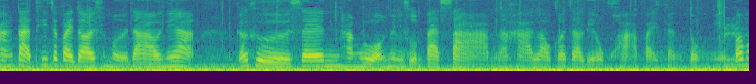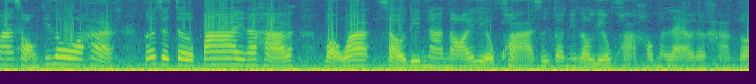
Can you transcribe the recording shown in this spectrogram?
ทางตัดที่จะไปดอยเสมอดาวเนี่ยก็คือเส้นทางหลวง 1083 นะคะ เราก็จะเลี้ยวขวาไปกันตรงนี้ ประมาณ 2 กิโลค่ะ ก็จะเจอป้ายนะคะ บอกว่าเสาดินนาน้อยเลี้ยวขวา ซึ่งตอนนี้เราเลี้ยวขวาเข้ามาแล้วนะคะ ก็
